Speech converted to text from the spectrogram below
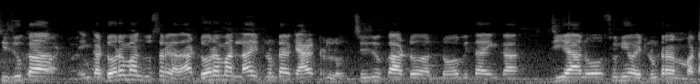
సిజుకా ఇంకా డోరమాన్ చూస్తారు కదా? డోరమాన్ లా ఇట్లుంటారు క్యారెక్టర్లు. సిజుకా డో నోబితా ఇంకా జియాను సునియో ఇట్లుంటారు అనమాట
